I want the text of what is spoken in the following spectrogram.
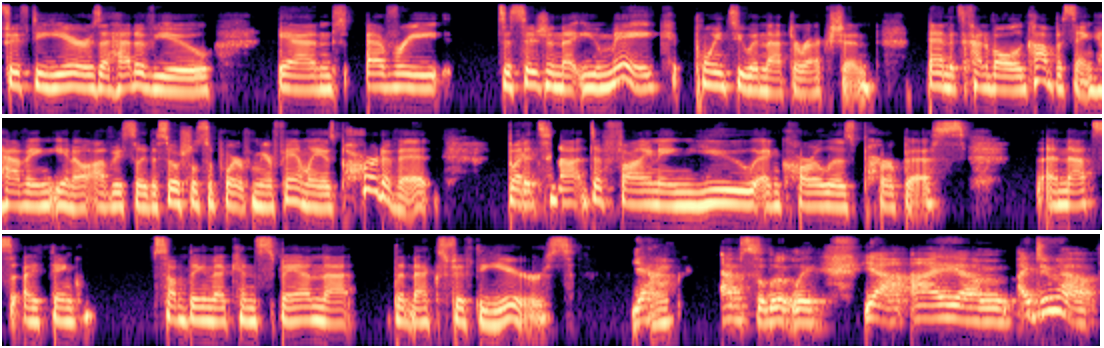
50 years ahead of you and every decision that you make points you in that direction. And it's kind of all encompassing having you know obviously the social support from your family is part of it but right. it's not defining you and Karla's purpose. And that's, I think, something that can span that the next 50 years. Yeah. Right? Absolutely. Yeah, I um I do have,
